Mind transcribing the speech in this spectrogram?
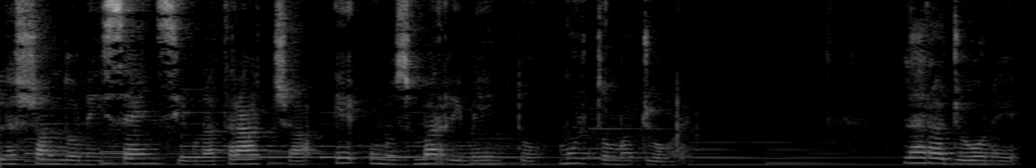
lasciando nei sensi una traccia e uno smarrimento molto maggiore. La ragione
